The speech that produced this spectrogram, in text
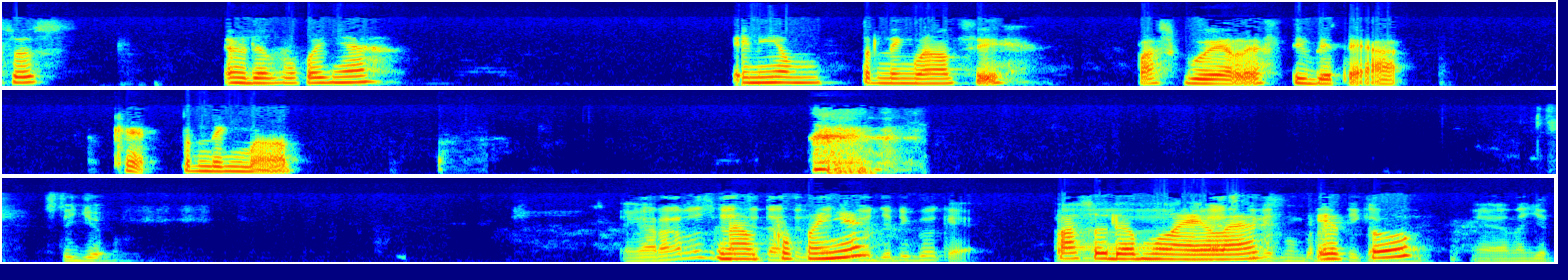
Terus ya udah pokoknya ini yang penting banget sih pas gue les di BTA. Kayak penting banget. Setuju. Ya karena kan lu suka Nah, cerita-cerita pokoknya juga jadi gue kayak pas udah eh, mulai les itu. Ya lanjut.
